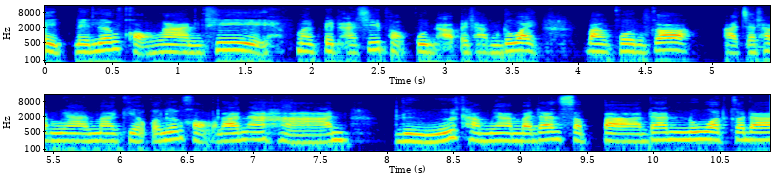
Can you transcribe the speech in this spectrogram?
ติดในเรื่องของงานที่มันเป็นอาชีพของคุณเอาไปทำด้วย บางคนก็อาจจะทำงานมาเกี่ยวกับเรื่องของร้านอาหาร หรือทำงานมาด้านสปา ด้านนวดก็ได้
